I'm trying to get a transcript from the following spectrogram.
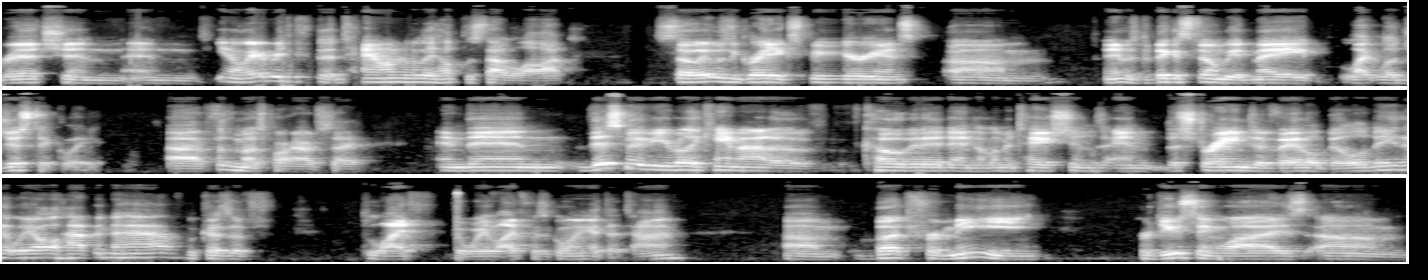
Rich and and you know everything, the town really helped us out a lot. So it was a great experience. Um, and it was the biggest film we had made, like logistically, uh, for the most part, I would say. And then this movie really came out of COVID and the limitations and the strange availability that we all happened to have because of life, the way life was going at that time. Um, but for me, producing wise, um,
